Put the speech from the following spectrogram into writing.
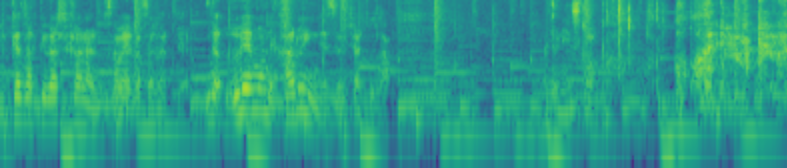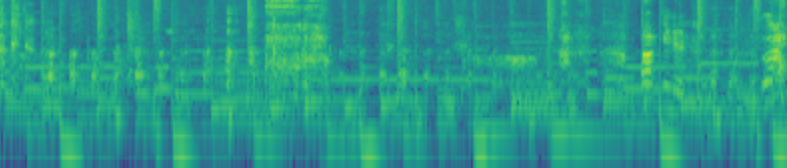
うん。池崎らしからぬ爽やかさがあって。で上もね軽いんですよシャツが。非常にストン秋ですうわ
